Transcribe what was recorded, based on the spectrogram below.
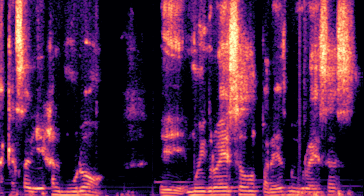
la casa vieja, el muro eh, muy grueso, paredes muy gruesas,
